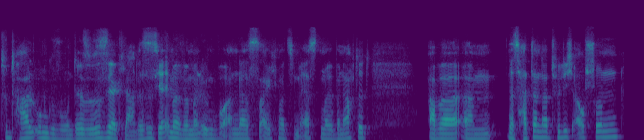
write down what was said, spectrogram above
total ungewohnt. Also das ist ja klar, das ist ja immer, wenn man irgendwo anders, sage ich mal, zum ersten Mal übernachtet. Aber ähm, das hat dann natürlich auch schon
